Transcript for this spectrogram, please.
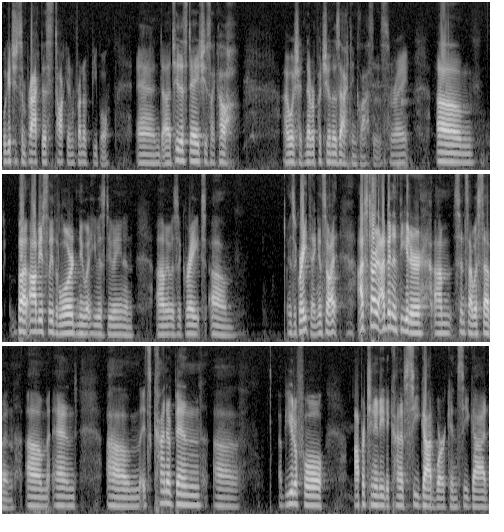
we'll get you some practice talking in front of people. And uh, to this day, she's like, oh, I wish I'd never put you in those acting classes, right? Um, but obviously, the Lord knew what He was doing, and um, it was a great, um, it was a great thing. And so I, I've started. I've been in theater um, since I was seven, um, and um, it's kind of been uh, a beautiful opportunity to kind of see God work and see God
